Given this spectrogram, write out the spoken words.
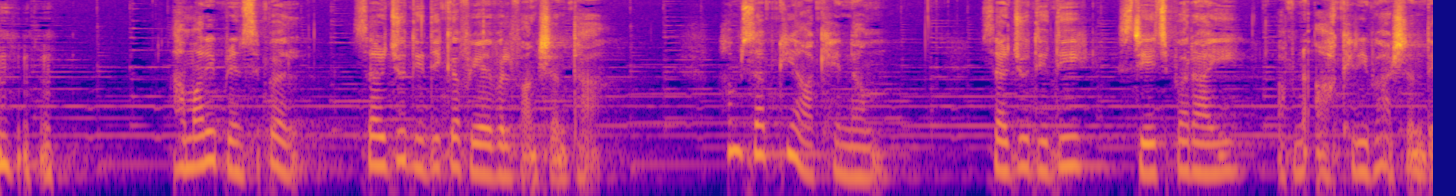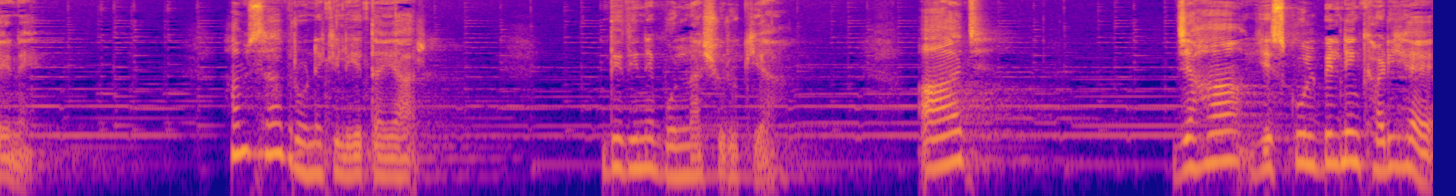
हमारी प्रिंसिपल सरजू दीदी का फेयरवेल फ़ंक्शन था। हम सब की आँखें नम। सरजू दीदी स्टेज पर आई अपना आखिरी भाषण देने। हम सब रोने के लिए तैयार। दीदी ने बोलना शुरू किया। आज जहाँ ये स्कूल बिल्डिंग खड़ी है,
